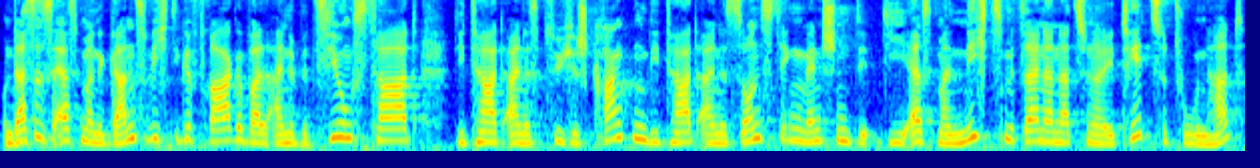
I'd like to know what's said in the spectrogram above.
Und das ist erstmal eine ganz wichtige Frage, weil eine Beziehungstat, die Tat eines psychisch Kranken, die Tat eines sonstigen Menschen, die erstmal nichts mit seiner Nationalität zu tun hat,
